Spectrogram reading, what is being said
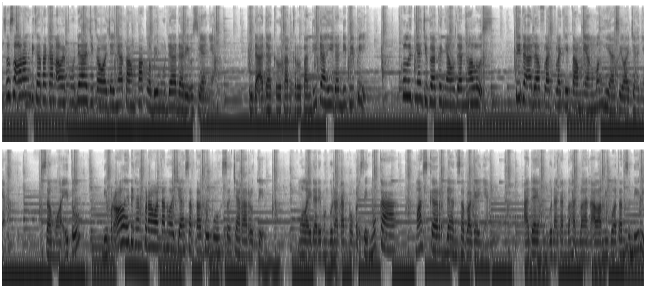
Seseorang dikatakan awet muda jika wajahnya tampak lebih muda dari usianya. Tidak ada kerutan-kerutan di dahi dan di pipi. Kulitnya juga kenyal dan halus. Tidak ada flek-flek hitam yang menghiasi wajahnya. Semua itu diperoleh dengan perawatan wajah serta tubuh secara rutin. Mulai dari menggunakan pembersih muka, masker, dan sebagainya. Ada yang menggunakan bahan-bahan alami buatan sendiri.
